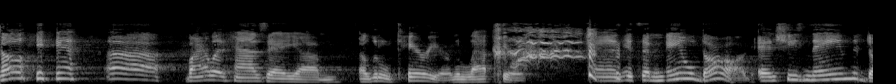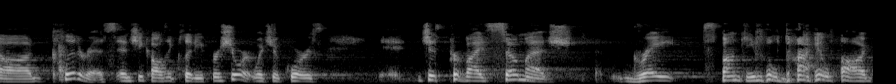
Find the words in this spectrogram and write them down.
Oh yeah, uh, Violet has a um, a little terrier, a little lap terrier. and it's a male dog, and she's named the dog Clitoris, and she calls it Clitty for short, which of course just provides so much great, spunky little dialogue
